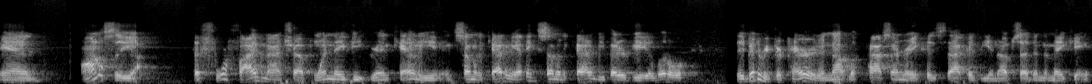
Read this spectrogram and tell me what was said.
And honestly, the 4 5 matchup when they beat Grand County and Summit Academy, I think Summit Academy better be a little, they better be prepared and not look past Emory because that could be an upset in the making.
